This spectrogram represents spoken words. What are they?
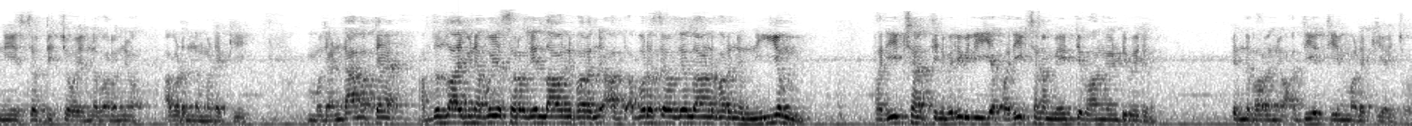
നീ ശ്രദ്ധിച്ചോ എന്ന് പറഞ്ഞു അവിടുന്ന് മടക്കി. രണ്ടാമത്തെ അബ്ദുല്ലാഹിബിൻ അബുയസർ അലിയല്ലാവിന് പറഞ്ഞു അബുറസ് അലിയല്ലാവിന് പറഞ്ഞു നീയും പരീക്ഷണത്തിന് വലിയ വലിയ പരീക്ഷണം ഏറ്റുവാങ്ങേണ്ടി വരും. എന്ന് പറഞ്ഞു അദ്ദേഹത്തെയും മടക്കി അയച്ചു.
